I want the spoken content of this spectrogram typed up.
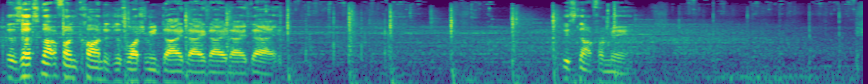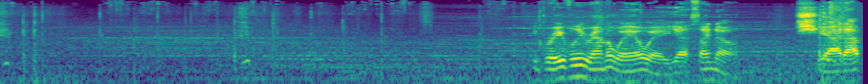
Because that's not fun content just watching me die, die, die, die, die. At least not for me. He bravely ran away, away. Yes, I know. Shut up.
